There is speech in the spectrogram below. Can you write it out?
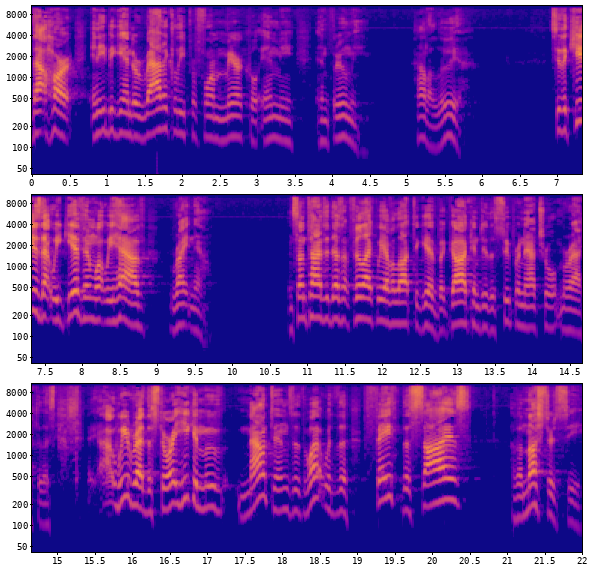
that heart, and he began to radically perform a miracle in me and through me. Hallelujah. See, the key is that we give him what we have right now. And sometimes it doesn't feel like we have a lot to give, but God can do the supernatural, miraculous. Uh, we read the story. He can move mountains with what? With the faith the size of a mustard seed.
